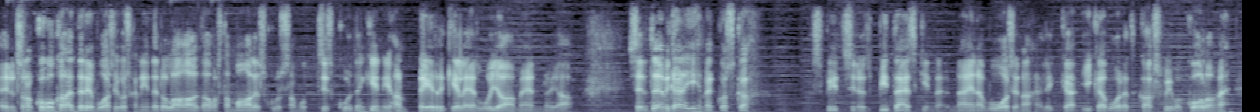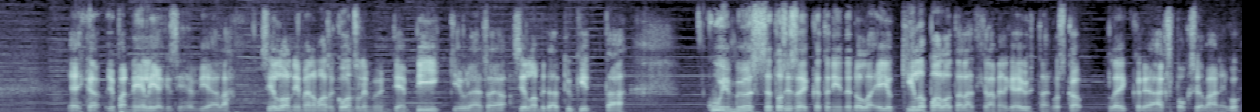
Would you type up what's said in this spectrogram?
en nyt sano koko kalenterivuosi, koska Nintendolla alkaa vasta maaliskuussa, mutta siis kuitenkin ihan perkeleen lujaa mennyt, ja se nyt ei ole mikään ihme, koska Switch nyt pitäisikin näinä vuosina, eli ikävuodet 2-3, ehkä jopa neljäkin siihen vielä. Silloin on nimenomaan se konsolimyyntien piikki yleensä, ja silloin pitää tykittää. Kuin myös se tosiseikka, että Nintendolla ei ole kilpailua tällä hetkellä melkein yhtään, koska Pleikkari ja Xbox on vähän niinku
